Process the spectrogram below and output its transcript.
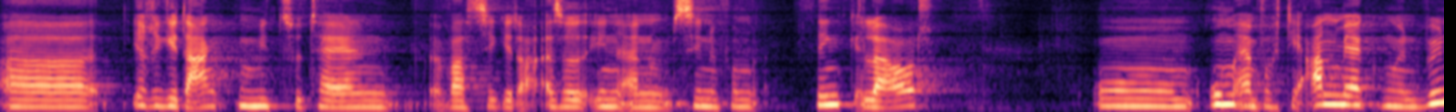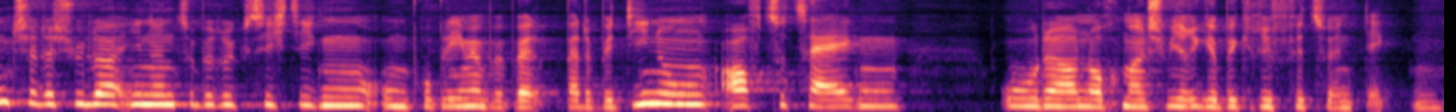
äh, ihre Gedanken mitzuteilen, was sie also in einem Sinne von Think Aloud, um, um, einfach die Anmerkungen, Wünsche der SchülerInnen zu berücksichtigen, um Probleme bei, bei der Bedienung aufzuzeigen oder nochmal schwierige Begriffe zu entdecken.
